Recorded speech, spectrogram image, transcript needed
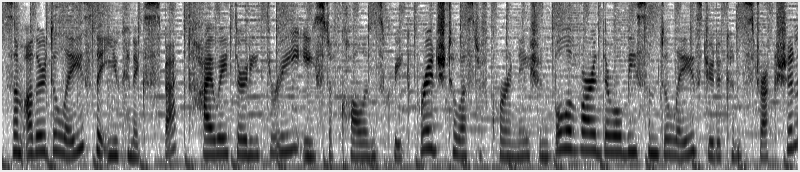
Some other delays that you can expect Highway 33 east of Collins Creek Bridge to west of Coronation Boulevard, there will be some delays due to construction.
